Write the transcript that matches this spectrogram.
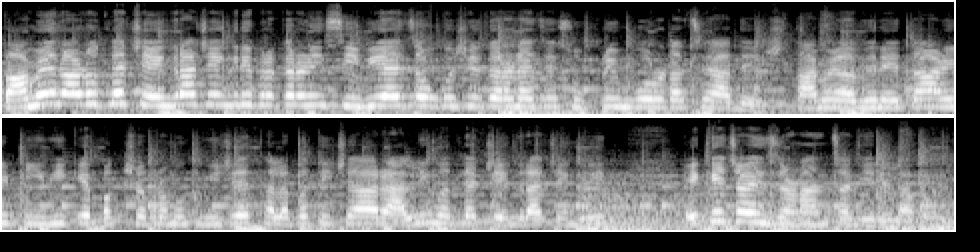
तामिळनाडूतल्या चेंगराचेंगरी प्रकरणी सीबीआय चौकशी करण्याचे सुप्रीम कोर्टाचे आदेश. तामिळ अभिनेता आणि टीव्ही के पक्षप्रमुख विजय थलपतीच्या रॅलीमधल्या चेंगराचेंगरीत एकेचाळीस जणांचा गेलेला बळी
